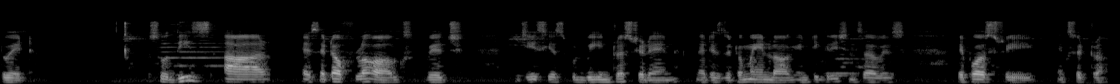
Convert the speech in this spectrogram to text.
to it. So these are a set of logs which GCS would be interested in, that is the domain log, integration service, repository, etc.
